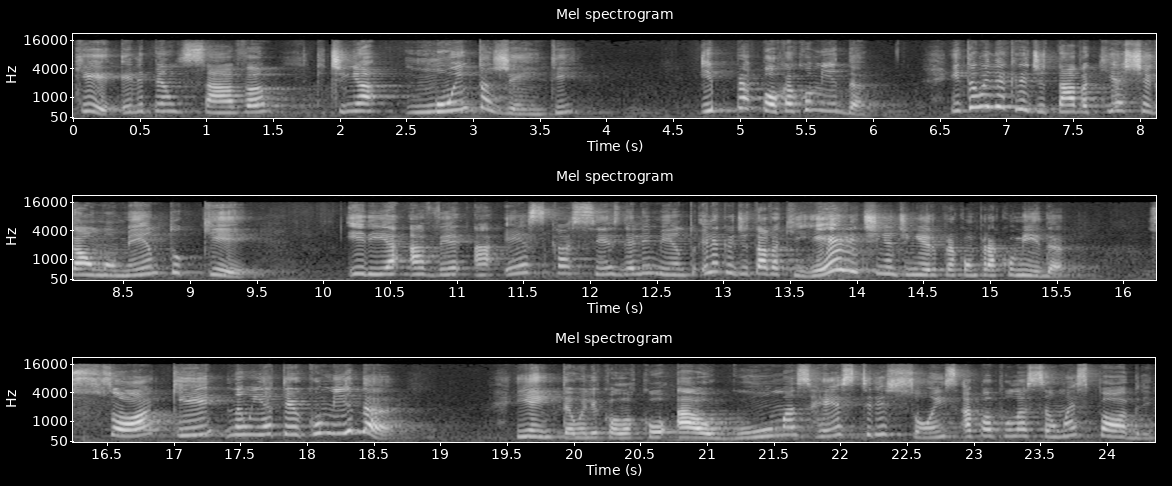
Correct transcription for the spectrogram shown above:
que ele pensava tinha muita gente e para pouca comida. Então ele acreditava que ia chegar um momento que iria haver a escassez de alimento. Ele acreditava que ele tinha dinheiro para comprar comida, só que não ia ter comida. E então ele colocou algumas restrições à população mais pobre.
